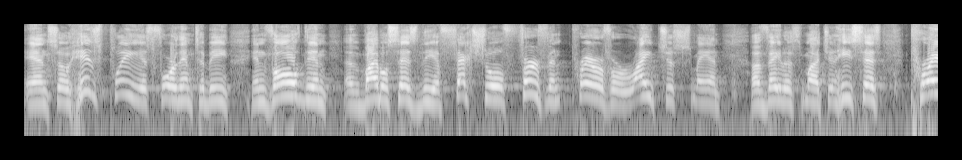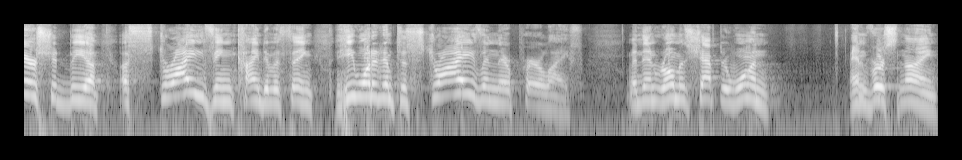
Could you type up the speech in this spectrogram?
and so his plea is for them to be involved in, uh, the Bible says, the effectual, fervent prayer of a righteous man availeth much. And he says prayer should be a, a striving kind of a thing. He wanted them to strive in their prayer life. And then Romans chapter 1 and verse 9,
